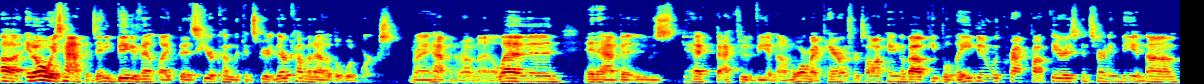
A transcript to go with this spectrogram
uh, it always happens. Any big event like this, here come the conspiracy. They're coming out of the woodworks, right? It happened around 9/11. It happened. It was heck back through the Vietnam War. My parents were talking about people they knew with crackpot theories concerning Vietnam,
